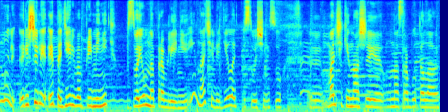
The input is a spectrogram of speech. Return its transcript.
И мы решили это дерево применить в своем направлении и начали делать песочницу. Э, Мальчики наши, у нас работало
